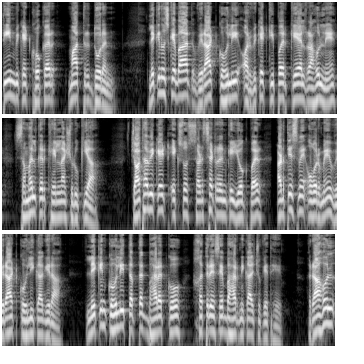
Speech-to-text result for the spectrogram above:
तीन विकेट खोकर मात्र दो रन। लेकिन उसके बाद विराट कोहली और विकेटकीपर के राहुल ने संभल कर खेलना शुरू किया। चौथा विकेट एक सौ सड़सठ रन के योग पर अड़तीसवें ओवर में विराट कोहली का गिरा। लेकिन कोहली तब तक भारत को खतरे से बाहर निकाल चुके थे। राहुल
